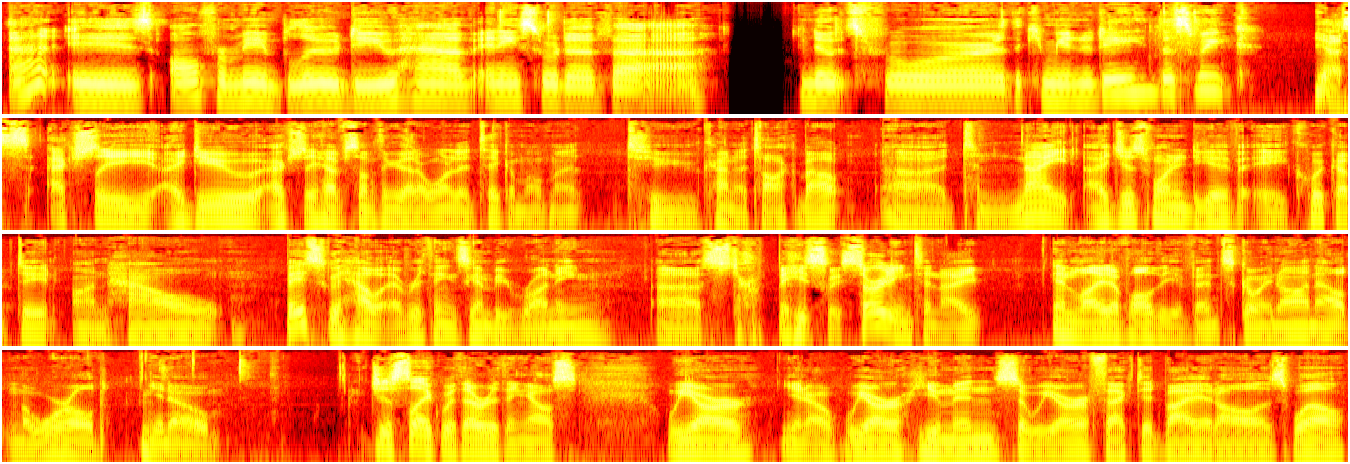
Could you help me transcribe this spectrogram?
that is all for me. Blue, do you have any sort of uh, notes for the community this week? Yes, actually, I do actually have something that I wanted to take a moment to kind of talk about uh, tonight. I just wanted to give a quick update on how, basically, how everything's going to be running. Uh, start basically starting tonight in light of all the events going on out in the world. You know, just like with everything else, we are, you know, we are human, so we are affected by it all as well.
